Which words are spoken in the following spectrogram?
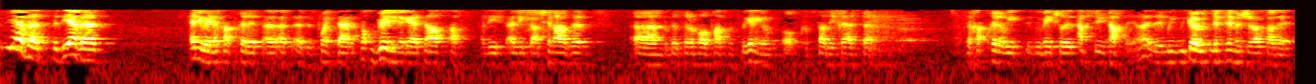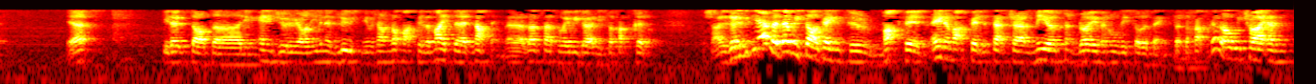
the Eved, the Eved, anyway, the chatzitza, as, as is pointed out, it's not really negated to us, us at least at least Ashkenazim um, because there are more parts at the beginning of, of Ches that the Chatzchila we, we make sure there's absolutely nothing. Right? We, we go Lifnim and Sharat Yeah? You don't start uh, any jewelry on, even in loose, you I'm not much the mitre, nothing. That's, that's the way we go, at least for. Shai is only other, then we start going into Makpid, Eino Makpid, etc., Mios and Rove and all these sort of things. But the Chatzchila, we try and,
